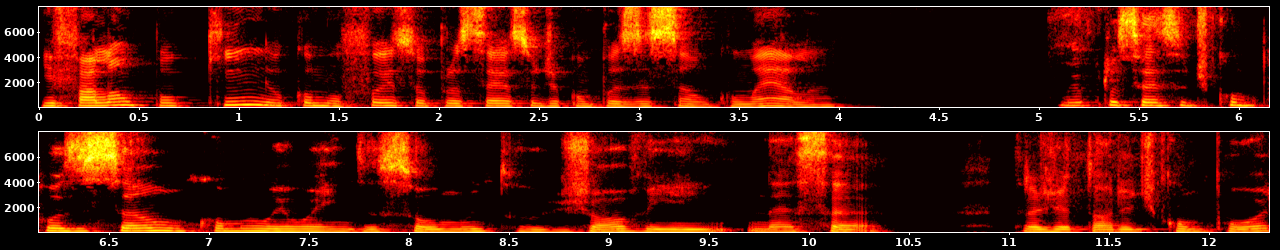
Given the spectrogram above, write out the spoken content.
e falar um pouquinho como foi o seu processo de composição com ela? Meu processo de composição, como eu ainda sou muito jovem nessa trajetória de compor,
